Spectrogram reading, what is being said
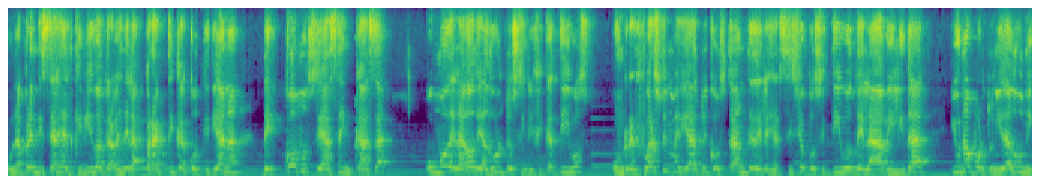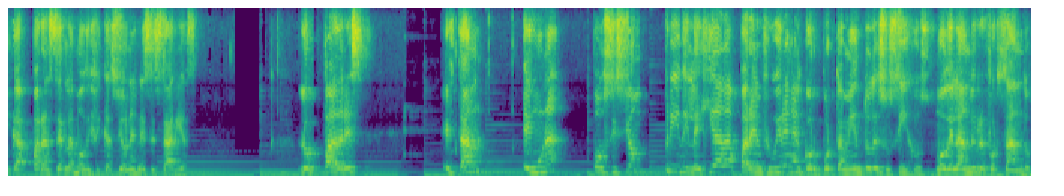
un aprendizaje adquirido a través de la práctica cotidiana de cómo se hace en casa, un modelado de adultos significativos, un refuerzo inmediato y constante del ejercicio positivo de la habilidad y una oportunidad única para hacer las modificaciones necesarias. Los padres están en una posición privilegiada para influir en el comportamiento de sus hijos, modelando y reforzando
